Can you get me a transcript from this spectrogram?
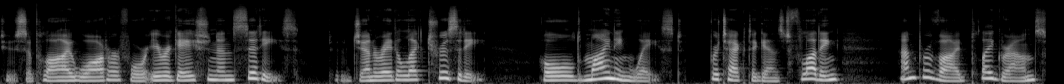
to supply water for irrigation and cities, to generate electricity, hold mining waste, protect against flooding, and provide playgrounds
